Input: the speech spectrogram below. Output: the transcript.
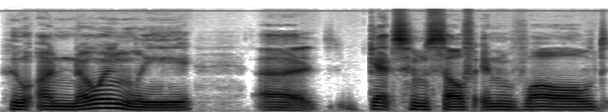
who unknowingly uh, gets himself involved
